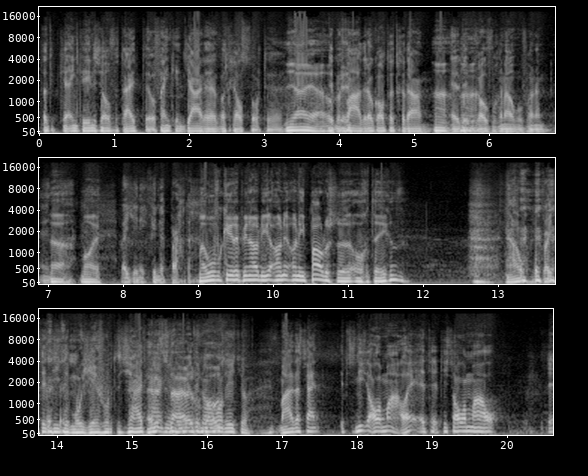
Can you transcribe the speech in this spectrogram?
dat ik één keer in de zoveel tijd, of één keer in het jaar, wat geld stort. Ja, ja, Dat heeft mijn vader ook altijd gedaan. Ah, en dat heb ah. ik overgenomen van hem. En, Ja, mooi. Weet je, en ik vind het prachtig. Maar hoeveel keer heb je nou die Annie, Annie Paulus al getekend? Nou, ik weet het niet. Dan moet je even op de site kijken. dat is de huidige joh. Maar dat zijn, het is niet allemaal, hè. Het, het is allemaal eh,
